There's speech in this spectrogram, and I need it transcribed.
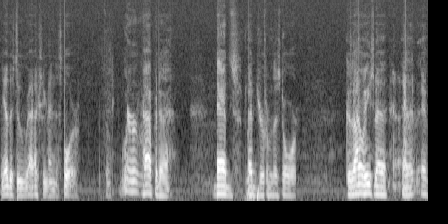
And the other two actually ran the store. So What happened to Dad's ledger from the store? Because I know he said, uh, uh, if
